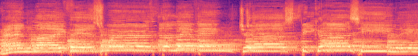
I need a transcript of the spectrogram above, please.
and life is worth the living just Then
